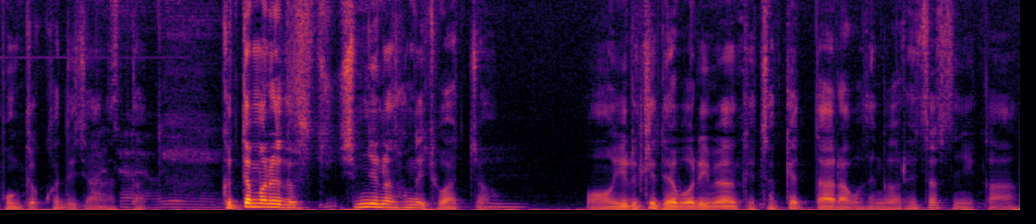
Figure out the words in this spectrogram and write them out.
본격화되지 않았던. 맞아요. 예. 그때만 해도 시- 심리는 상당히 좋았죠. 음. 어, 이렇게 돼버리면 괜찮겠다라고 생각을 했었으니까.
